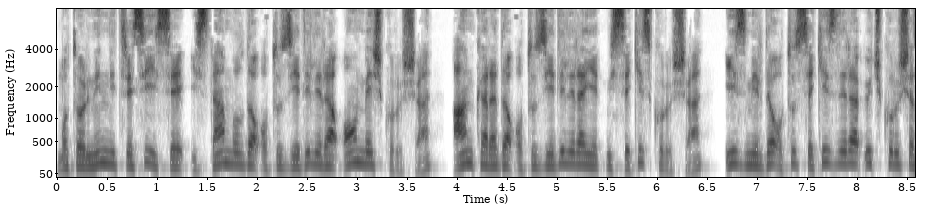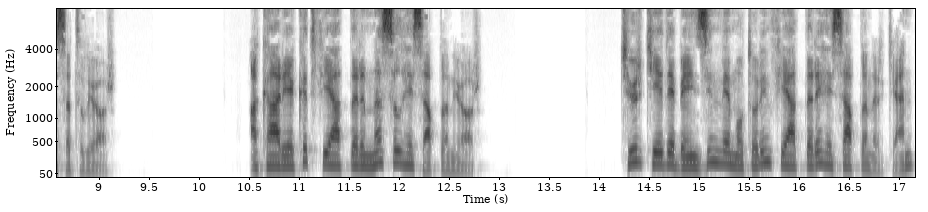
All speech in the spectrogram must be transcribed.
Motorinin litresi ise İstanbul'da 37 lira 15 kuruşa, Ankara'da 37 lira 78 kuruşa, İzmir'de 38 lira 3 kuruşa satılıyor. Akaryakıt fiyatları nasıl hesaplanıyor? Türkiye'de benzin ve motorin fiyatları hesaplanırken,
